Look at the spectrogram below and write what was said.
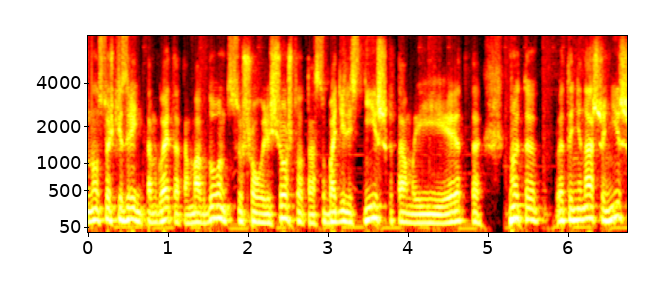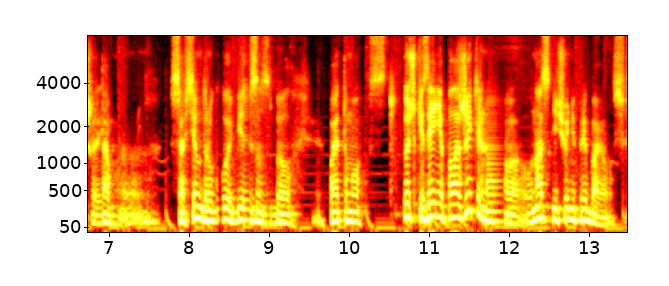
ну, с точки зрения, там, говорят, а, там, Макдональдс ушел или еще что-то, освободились ниши там, и это, но это, это не наша ниша, там э, совсем другой бизнес был. Поэтому с точки зрения положительного у нас ничего не прибавилось.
